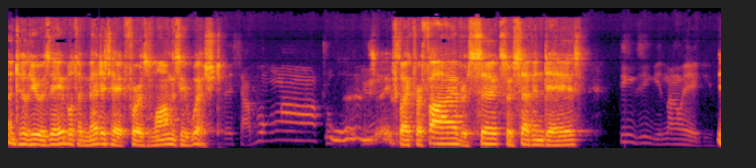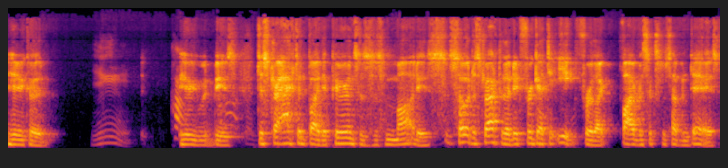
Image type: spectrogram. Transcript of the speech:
Until he was able to meditate for as long as he wished. Mm, like for five or six or seven days, he could he would be distracted by the appearances of samadhi, so distracted that he'd forget to eat for like five or six or seven days.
